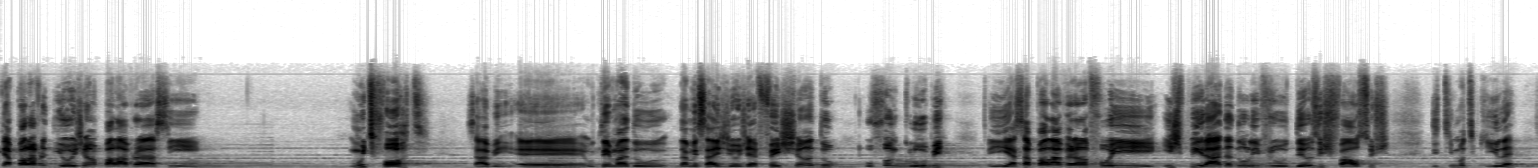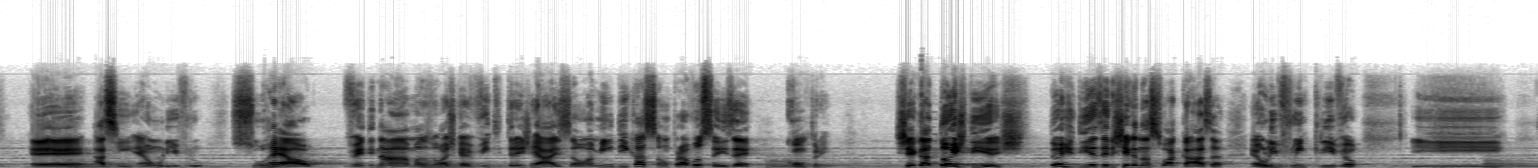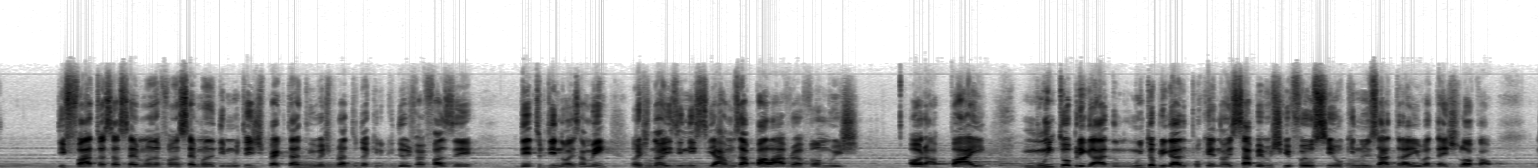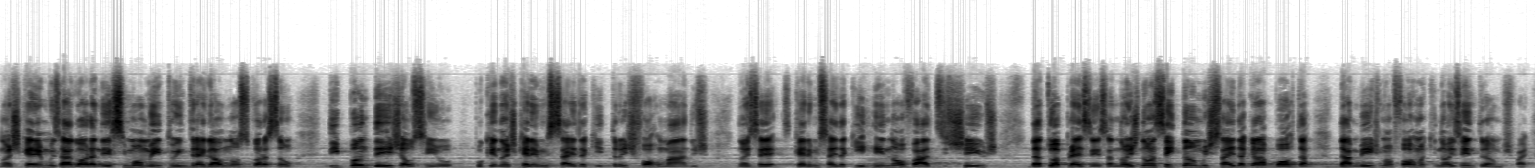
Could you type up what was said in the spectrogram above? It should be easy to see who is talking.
Speaker 1: A palavra de hoje é uma palavra assim muito forte, sabe? É, o tema do, da mensagem de hoje é fechando o fã clube e essa palavra ela foi inspirada no livro Deuses Falsos de Timothy Keller. É, assim, é um livro surreal, vende na Amazon, acho que é 23 reais. Então a minha indicação para vocês é comprem. Chega dois dias, dois dias ele chega na sua casa. É um livro incrível. E de fato essa semana foi uma semana de muitas expectativas para tudo aquilo que Deus vai fazer dentro de nós. Amém? Antes de nós iniciarmos a palavra, vamos orar. Pai, muito obrigado, muito obrigado porque nós sabemos que foi o Senhor que nos atraiu até este local. Nós queremos agora, nesse momento, entregar o nosso coração de bandeja ao Senhor, porque nós queremos sair daqui transformados, nós queremos sair daqui renovados e cheios da tua presença. Nós não aceitamos sair daquela porta da mesma forma que nós entramos, Pai.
